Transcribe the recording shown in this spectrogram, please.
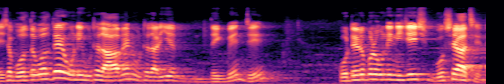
এইসব বলতে বলতে উনি উঠে দাঁড়াবেন, উঠে দাঁড়িয়ে দেখবেন যে কোটের ওপর উনি নিজেই বসে আছেন।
